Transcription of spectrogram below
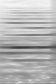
Yeah.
